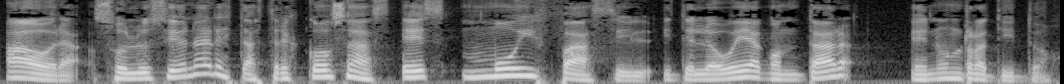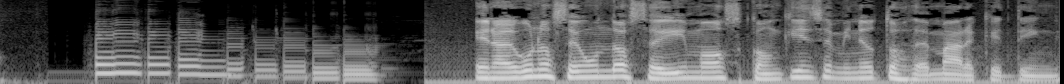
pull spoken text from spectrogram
Ahora, solucionar estas tres cosas es muy fácil y te lo voy a contar en un ratito. En algunos segundos seguimos con 15 minutos de marketing.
